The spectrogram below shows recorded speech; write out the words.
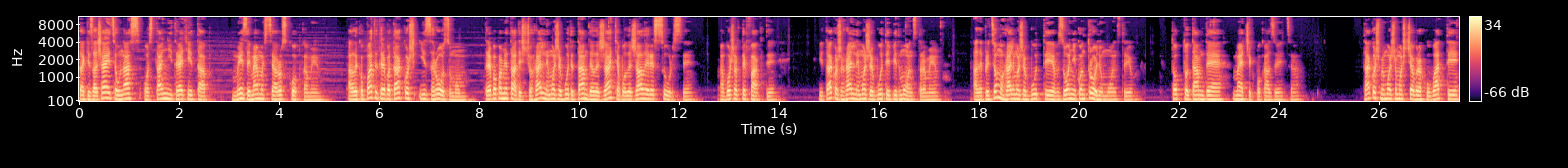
Так, і залишається у нас останній третій етап. Ми займемося розкопками. Але копати треба також із розумом. Треба пам'ятати, що граль не може бути там, де лежать або лежали ресурси, або ж артефакти. І також граль не може бути під монстрами. Але при цьому граль може бути в зоні контролю монстрів, тобто там, де мечик показується. Також ми можемо ще врахувати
